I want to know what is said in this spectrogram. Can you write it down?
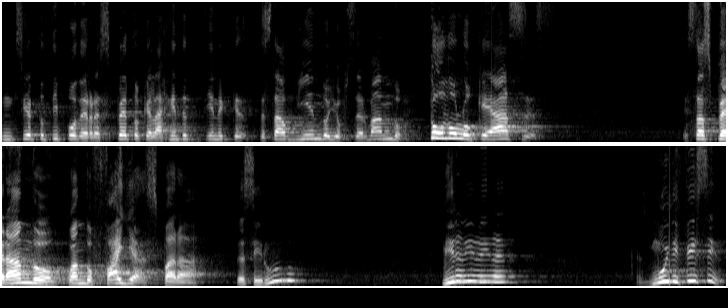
un cierto tipo de respeto que la gente te, tiene que, te está viendo y observando todo lo que haces. Está esperando cuando fallas para decir, uh, mira, mira, mira. Es muy difícil.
